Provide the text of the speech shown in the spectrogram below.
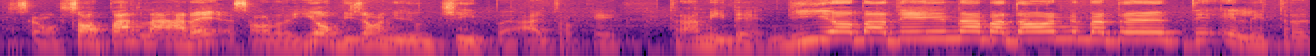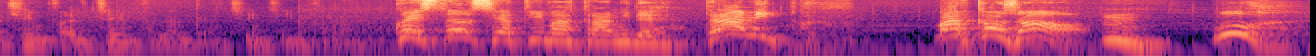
se non so parlare, solo io ho bisogno di un chip, altro che tramite Dio badena, madonna, badente, elettrocenfala, Questo si attiva tramite tramite Ma cosa? Mm. Uh.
